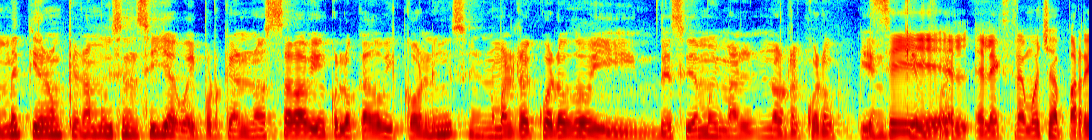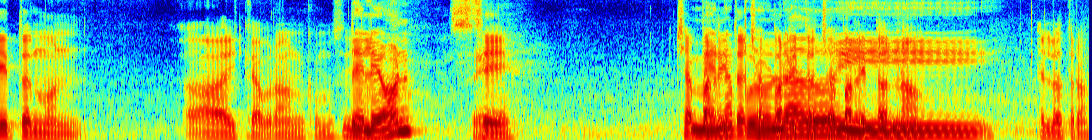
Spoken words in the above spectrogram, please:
no metieron que era muy sencilla, güey, porque no estaba bien colocado Viconis, si no mal recuerdo, y decide muy mal, no recuerdo bien Sí, quién fue. el, el extremo chaparrito, Edmond. Ay, cabrón, ¿cómo se De llama? León, Sí. Sí. Chaparrito, chaparrito, chaparrito. y... No, el otro.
